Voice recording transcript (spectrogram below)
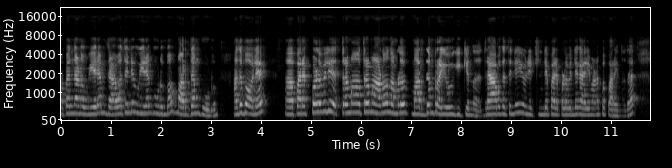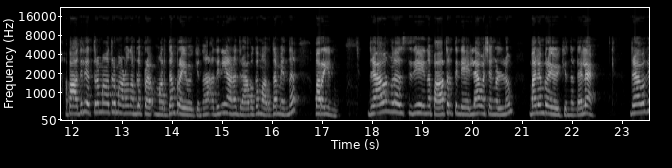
അപ്പൊ എന്താണ്? ഉയരം ദ്രാവകത്തിന്റെ ഉയരം കൂടുമ്പോൾ മർദ്ദം കൂടും. അതുപോലെ പരപ്പളവിൽ എത്രമാത്രമാണോ നമ്മൾ മർദ്ദം പ്രയോഗിക്കുന്നത്. ദ്രാവകത്തിന്റെ യൂണിറ്റിന്റെ പരപ്പളവിന്റെ കാര്യമാണ് ഇപ്പൊ പറയുന്നത്. അപ്പൊ അതിൽ എത്രമാത്രമാണോ നമ്മൾ മർദ്ദം പ്രയോഗിക്കുന്നത് അതിനെയാണ് ദ്രാവക മർദ്ദം എന്ന് പറയുന്നു. ദ്രാവകങ്ങൾ അത് സ്ഥിതി ചെയ്യുന്ന പാത്രത്തിന്റെ എല്ലാ വശങ്ങളിലും ബലം പ്രയോഗിക്കുന്നുണ്ട് അല്ലെ? ദ്രാവക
